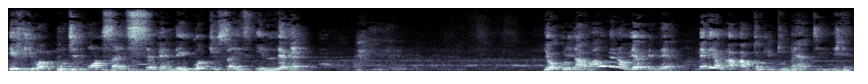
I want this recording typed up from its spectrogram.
if you are putting on size 7, they got you size 11. You're. How many of you have been there? Maybe I'm, I'm, I'm talking to my auntie,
